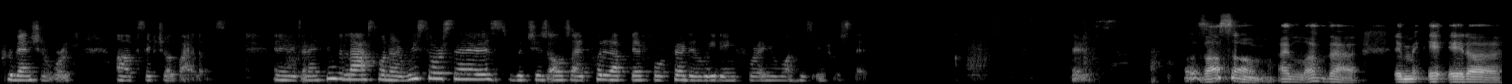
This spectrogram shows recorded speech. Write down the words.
prevention work of sexual violence is, and I think the last one are resources, which is also, I put it up there for further reading for anyone who's interested. There's. That was awesome. I love that. It, it, it uh,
